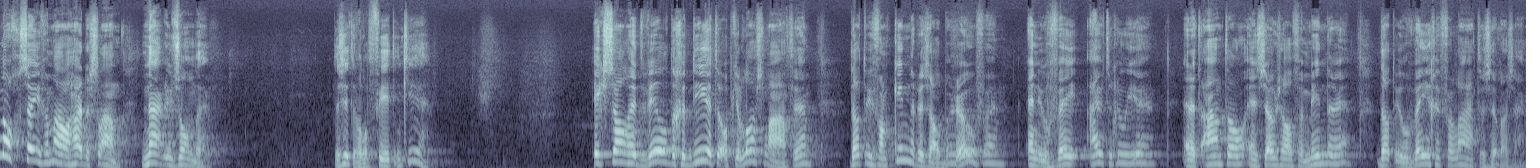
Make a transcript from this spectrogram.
nog zevenmaal harder slaan naar uw zonde. Er zitten wel op veertien keer. Ik zal het wilde gedierte op je loslaten, dat u van kinderen zal beroven en uw vee uitroeien en het aantal en zo zal verminderen, dat uw wegen verlaten zullen zijn.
